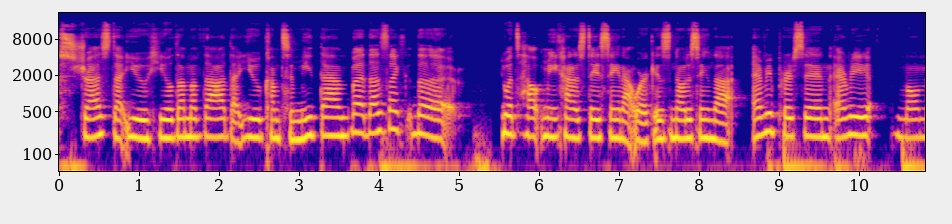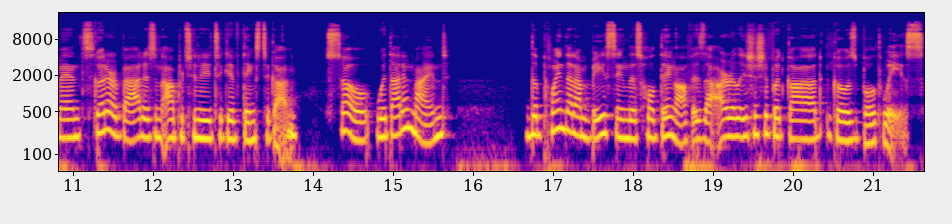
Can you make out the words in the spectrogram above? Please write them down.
stress that you heal them of that, that you come to meet them. But that's like the, what's helped me kind of stay sane at work is noticing that every person, every moment, good or bad, is an opportunity to give thanks to God. So with that in mind, the point that I'm basing this whole thing off is that our relationship with God goes both ways.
